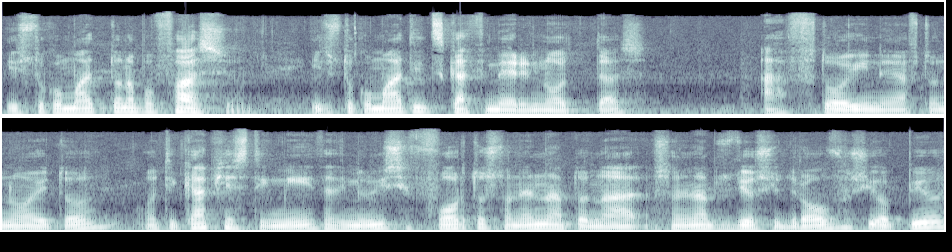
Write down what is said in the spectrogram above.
είτε στο κομμάτι των αποφάσεων, είτε στο κομμάτι της καθημερινότητας, αυτό είναι αυτονόητο ότι κάποια στιγμή θα δημιουργήσει φόρτο στον ένα από, τον, α- στον ένα από τους δύο συντρόφους, ο οποίο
